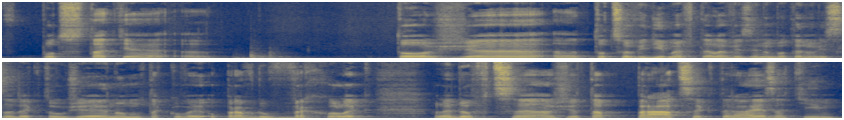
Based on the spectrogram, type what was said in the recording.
v podstatě to, že eh, to, co vidíme v televizi, nebo ten výsledek, to už je jenom takový opravdu vrcholek ledovce a že ta práce, která je zatím,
